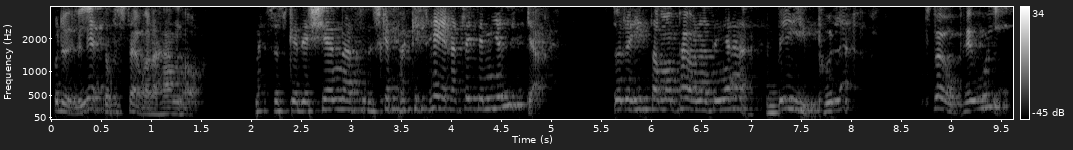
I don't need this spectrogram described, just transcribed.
Och då är det lätt att förstå vad det handlar om. Men så ska det kännas, det ska paketeras lite mjukare. Så då hittar man på någonting annat. Bipolär. Två poler.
